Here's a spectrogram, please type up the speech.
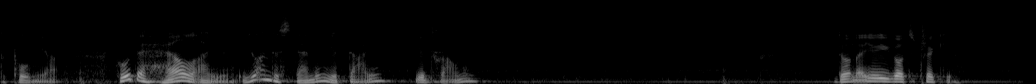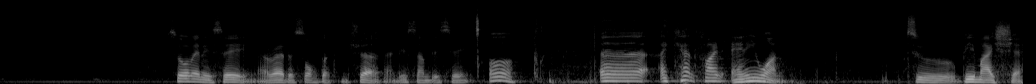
to pull me out. Who the hell are you? You understanding? You're dying. You're drowning. Don't let your ego to trick you. So many saying, I read a sohbat from Chef, and there's somebody saying, Oh, uh, I can't find anyone to be my sheikh.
